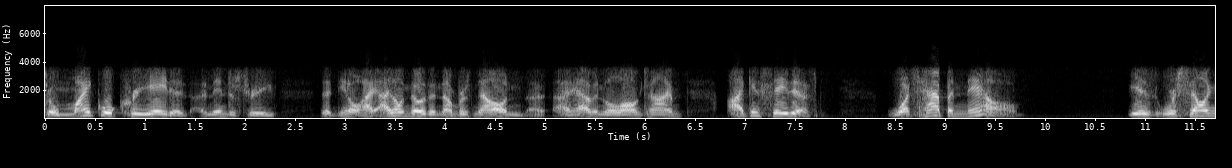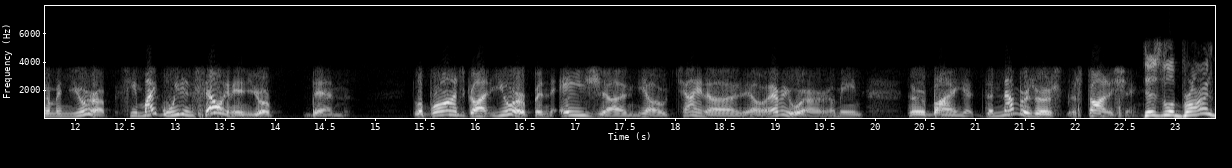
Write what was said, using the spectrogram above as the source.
So Michael created an industry that you know I, I don't know the numbers now, and I, I haven't in a long time. I can say this: what's happened now is we're selling them in Europe. See, Michael, we didn't sell it in Europe then. LeBron's got Europe and Asia and you know China, you know everywhere. I mean, they're buying it. The numbers are astonishing. Does LeBron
